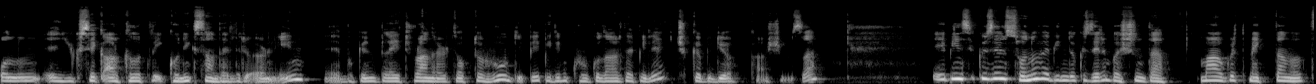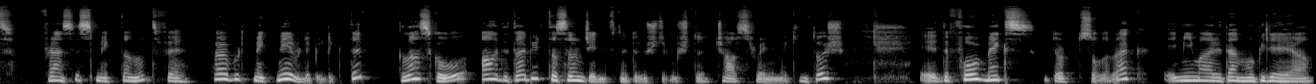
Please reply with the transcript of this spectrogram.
Onun e, yüksek arkalıklı ikonik sandalyeleri örneğin e, bugün Blade Runner, Doctor Who gibi bilim kurgularda bile çıkabiliyor karşımıza. E, 1800'lerin sonu ve 1900'lerin başında Margaret MacDonald, Francis MacDonald ve Herbert McNair ile birlikte Glasgow'u adeta bir tasarım cennetine dönüştürmüştü Charles Rennie Mackintosh. E, The Four Max dörtlüsü olarak e, mimariden mobilyaya,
